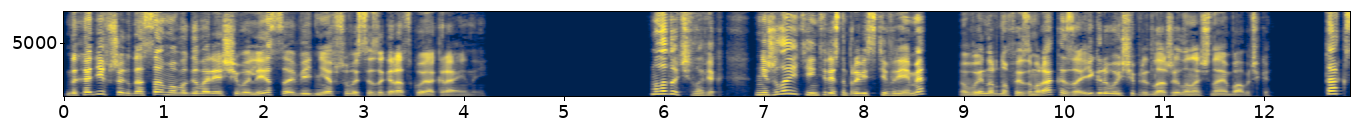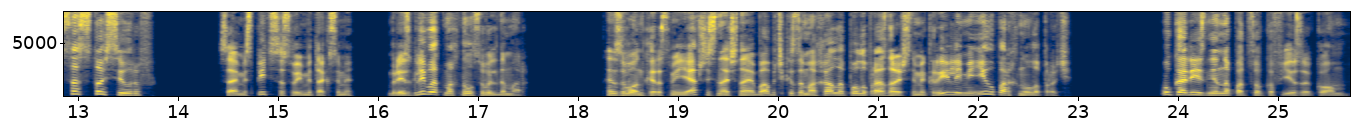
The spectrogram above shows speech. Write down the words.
доходивших до самого говорящего леса, видневшегося за городской окраиной. «Молодой человек, не желаете интересно провести время Вынырнув из мрака, заигрывающе предложила ночная бабочка. «Такса сто сюров». «Сами спите со своими таксами». Брезгливо отмахнулся Вальдемар. Звонко рассмеявшись, ночная бабочка замахала полупрозрачными крыльями и упорхнула прочь. Укоризненно подсоков языком,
